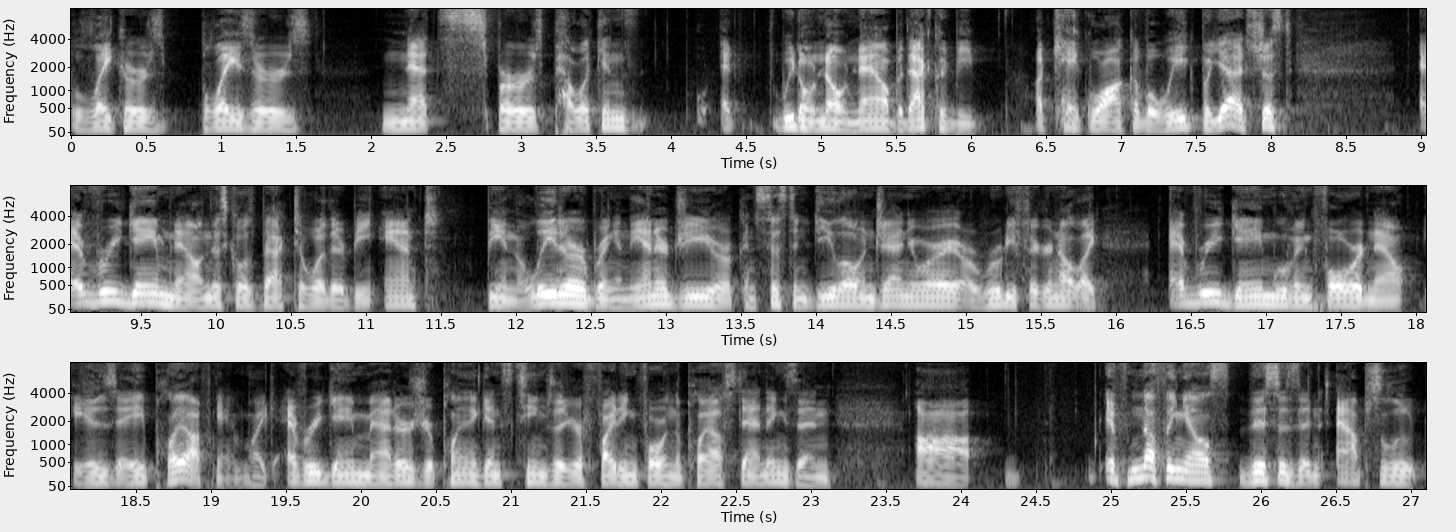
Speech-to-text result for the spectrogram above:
Lakers, Blazers, Nets, Spurs, Pelicans. We don't know now, but that could be a cakewalk of a week. But yeah, it's just every game now, and this goes back to whether it be Ant being the leader, bringing the energy, or consistent D'Lo in January, or Rudy figuring out like every game moving forward now is a playoff game. Like every game matters. You're playing against teams that you're fighting for in the playoff standings, and uh, if nothing else, this is an absolute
